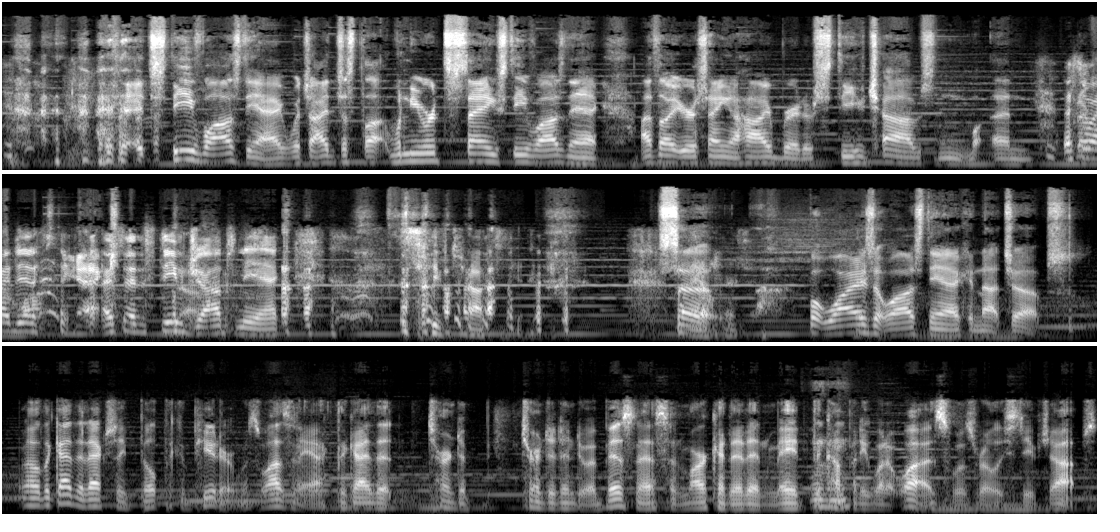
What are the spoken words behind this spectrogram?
it's Steve Wozniak, which I just thought when you were saying Steve Wozniak, I thought you were saying a hybrid of Steve Jobs and and That's what I did. Wozniak. I said Steve Jobs Niak. Steve Jobs. So, but why is it Wozniak and not Jobs? Well, the guy that actually built the computer was Wozniak. The guy that turned it turned it into a business and marketed it and made the Mhm. company what it was was really Steve Jobs.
